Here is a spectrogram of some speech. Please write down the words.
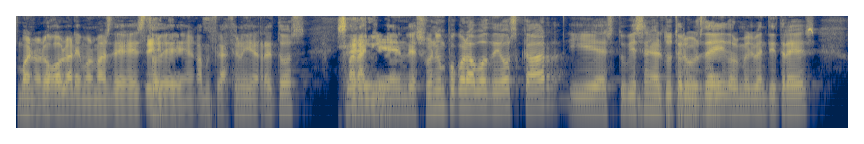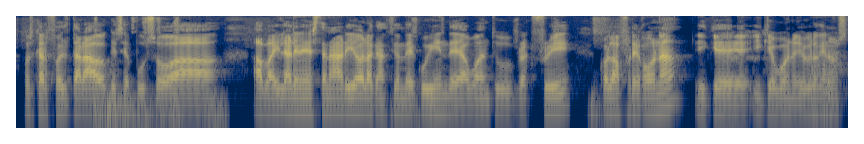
Bueno, luego hablaremos más de esto Sí. de gamificación y de retos. Sí, Para quien le suene un poco la voz de Oscar y estuviese en el Tutelus Day 2023, Oscar fue el tarao que se puso a, a bailar en el escenario la canción de Queen de I Want to Break Free con la fregona y que, y que bueno, yo creo que nos,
